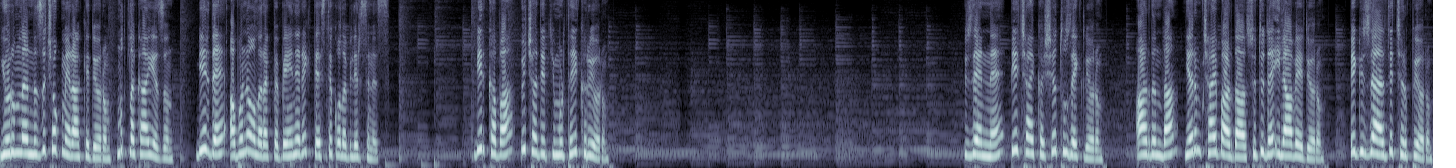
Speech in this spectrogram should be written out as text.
Yorumlarınızı çok merak ediyorum. Mutlaka yazın. Bir de abone olarak ve beğenerek destek olabilirsiniz. Bir kaba 3 adet yumurtayı kırıyorum. Üzerine bir çay kaşığı tuz ekliyorum. Ardından yarım çay bardağı sütü de ilave ediyorum ve güzelce çırpıyorum.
